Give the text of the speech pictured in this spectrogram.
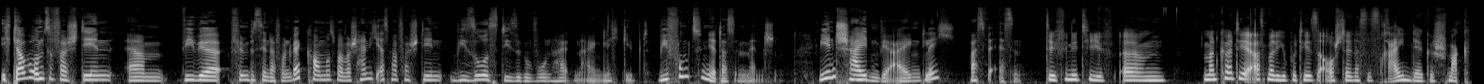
Ich glaube, um zu verstehen, ähm, wie wir ein bisschen davon wegkommen, muss man wahrscheinlich erstmal verstehen, wieso es diese Gewohnheiten eigentlich gibt. Wie funktioniert das im Menschen? Wie entscheiden wir eigentlich, was wir essen? Definitiv. Ähm, man könnte ja erstmal die Hypothese aufstellen, dass es rein der Geschmack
